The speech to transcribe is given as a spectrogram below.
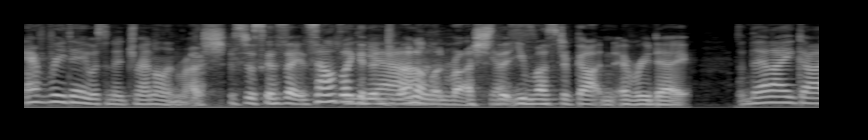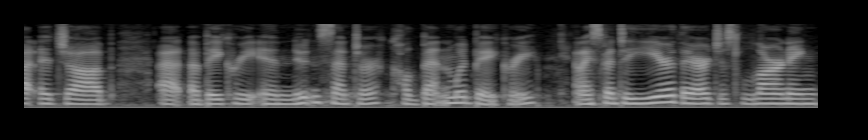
every day was an adrenaline rush. I was just going to say, it sounds like an Yeah. adrenaline rush that you must have gotten every day. Then I got a job at a bakery in Newton Center called Bentonwood Bakery, and I spent a year there just learning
